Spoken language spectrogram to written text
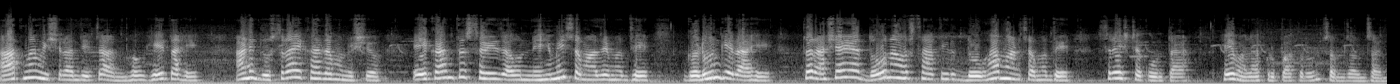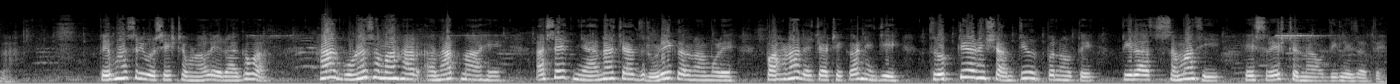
आत्मविश्रांतीचा अनुभव घेत आहे. आणि दुसरा एखादा मनुष्य एकांत स्थळी जाऊन नेहमी समाधीमध्ये घडून गेला आहे तर अशा या दोन अवस्थातील दोघा माणसामध्ये श्रेष्ठ कोणता? हे मला कृपा करून समजावून सांगा. तेव्हा श्री वशिष्ठ म्हणाले राघवा हा गुणसमाहार अनात्मा आहे. असे ज्ञानाच्या दृढीकरणामुळे पाहणाऱ्याच्या ठिकाणी जी तृप्ती आणि शांती उत्पन्न होते. तिला समाधी हे श्रेष्ठ नाव दिले जाते.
